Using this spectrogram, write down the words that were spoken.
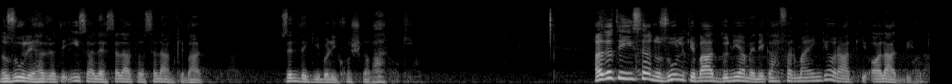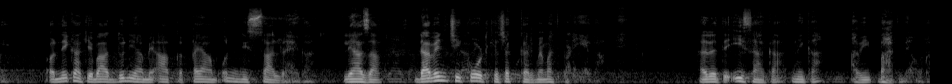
نزول حضرت عیسیٰ علیہ السلام کے بعد زندگی بڑی خوشگوار ہوگی۔ حضرت عیسیٰ نزول کے بعد دنیا میں نکاح فرمائیں گے اور آپ کی اولاد بھی ہوگی۔ اور نکاح کے بعد دنیا میں آپ کا قیام انیس سال رہے گا۔ لہٰذا ڈاونچی کوٹ کے چکر میں مت پڑھیے گا۔ حضرت عیسیٰ کا نکاح ابھی بعد میں ہوگا۔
